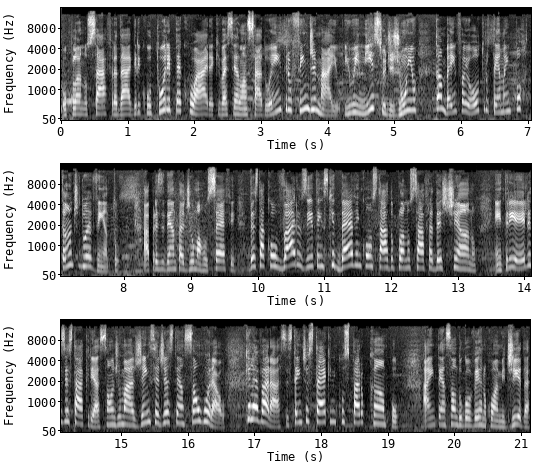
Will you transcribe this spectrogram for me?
O Plano Safra da Agricultura e Pecuária, que vai ser lançado entre o fim de maio e o início de junho, também foi outro tema importante do evento. A presidenta Dilma Rousseff destacou vários itens que devem constar do Plano Safra deste ano. Entre eles está a criação de uma agência de extensão extensão rural, que levará assistentes técnicos para o campo. A intenção do governo com a medida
